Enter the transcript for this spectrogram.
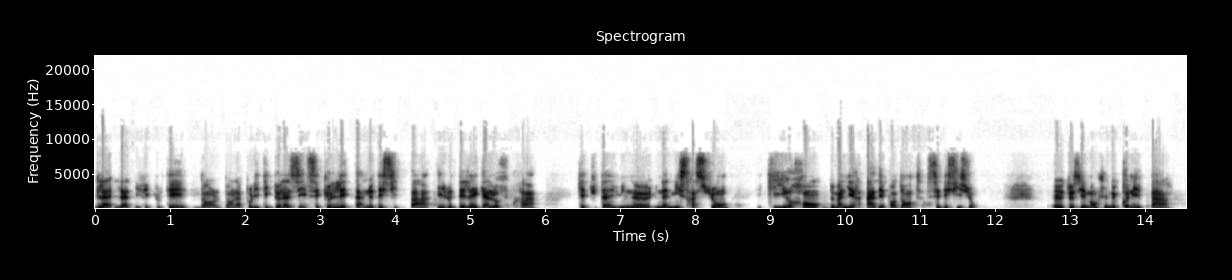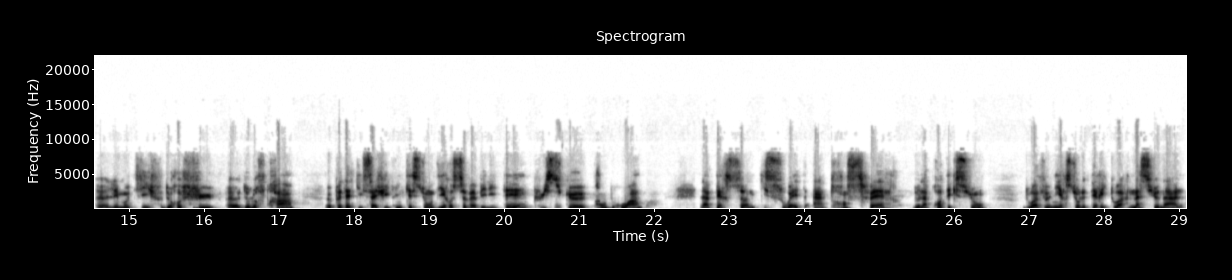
La, difficulté dans, la politique de l'asile, c'est que l'État ne décide pas et le délègue à l'OFPRA, qui est une, administration qui rend de manière indépendante ses décisions. Euh, deuxièmement, je ne connais pas euh, les motifs de refus euh, de l'OFPRA. Euh, peut-être qu'il s'agit d'une question d'irrecevabilité, puisque en droit, la personne qui souhaite un transfert de la protection doit venir sur le territoire national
